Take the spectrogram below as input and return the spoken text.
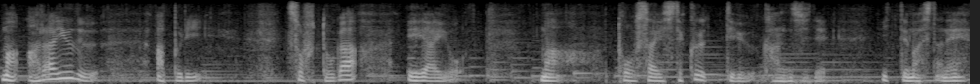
まあ、あらゆるアプリ、ソフトが AI を、まあ、搭載してくるっていう感じで言ってましたね。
